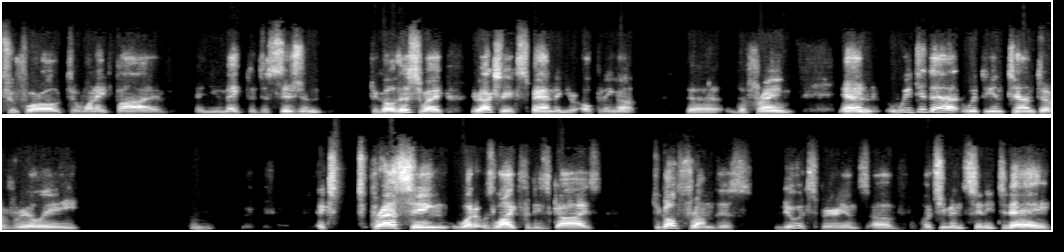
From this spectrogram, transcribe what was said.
240 to 185 and you make the decision to go this way, you're actually expanding, you're opening up the the frame. And we did that with the intent of really expressing what it was like for these guys to go from this new experience of Ho Chi Minh City today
